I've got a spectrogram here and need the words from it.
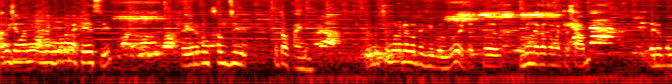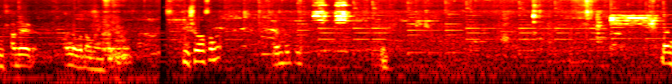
আমি সে আমি অনেক দোকানে খেয়েছি, তো এরকম সবজি কোথাও পাইনি। লুচি পরোটার কথা কি বলব? এটা তো ভিন্ন রকম একটা স্বাদ, এরকম স্বাদের অন্য কোথাও পাইনি। টিসু আছে না? দেন।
